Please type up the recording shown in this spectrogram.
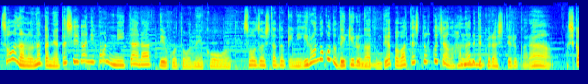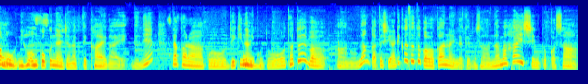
そうなの。なんかね私が日本にいたらっていうことをねこう想像した時にいろんなことできるなと思って、やっぱ私と福ちゃんが離れて暮らしてるから、しかもうん。日本国内じゃなくて海外でねだからこうできないことを、例えばあのなんか私やり方とかわかんないんだけどさ生配信とかさ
